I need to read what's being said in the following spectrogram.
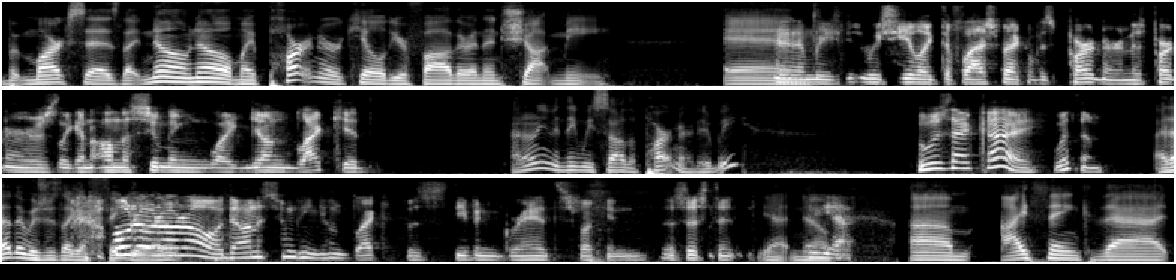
but Marc says that no, no, my partner killed your father and then shot me. And, and then we we see like the flashback of his partner, and his partner is like an unassuming like young black kid. I don't even think we saw the partner, did we? Who was that guy with him? I thought there was just like a figure. oh no I no no! The unassuming young black kid was Steven Grant's fucking assistant. Yeah, no. Yeah. Um, I think that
